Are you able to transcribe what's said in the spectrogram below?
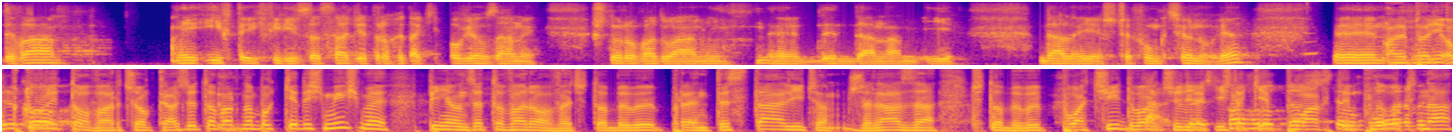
2 e, i w tej chwili w zasadzie trochę taki powiązany sznurowadłami e, da nam i dalej jeszcze funkcjonuje. Ale pytanie, Tylko... o który towar? Czy o każdy towar? No bo kiedyś mieliśmy pieniądze towarowe. Czy to były pręty stali, czy żelaza, czy to były płacidła, tak, czyli jakieś takie płachty płótna.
